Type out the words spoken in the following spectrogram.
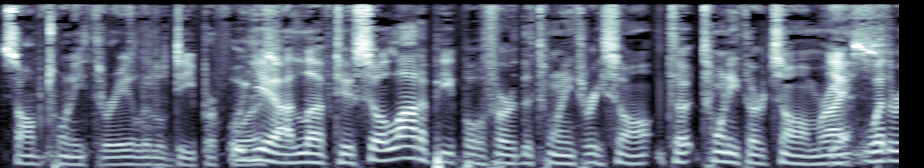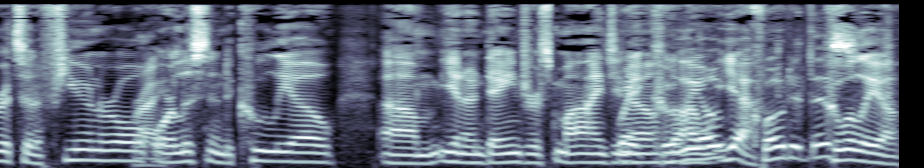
Psalm 23 a little deeper for well, us? Yeah, I'd love to. So a lot of people have heard the 23 psalm, 23rd Psalm, right? Yes. Whether it's at a funeral right. or listening to Coolio, um, you know, in Dangerous Minds, you Wait, know. Coolio uh, yeah, quoted this? Coolio.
